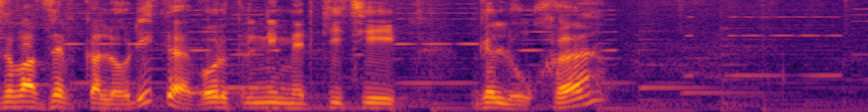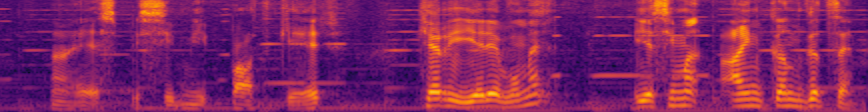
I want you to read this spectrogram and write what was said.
ձվաձև կալորիկը, որը կլինի մեր գիծի գլուխը, Նա այսպեսի մի պատկեր։ Քերի երևում է։ Ես հիմա այն կընդգծեմ։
